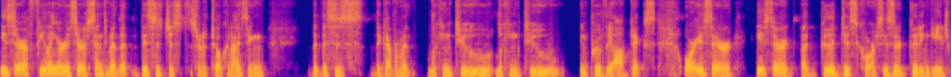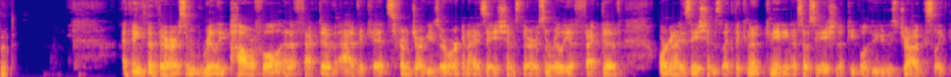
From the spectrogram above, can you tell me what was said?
is there a feeling or is there a sentiment that this is just sort of tokenizing that this is the government looking to looking to improve the optics or is there is there a, a good discourse is there good engagement I think that there are some really powerful and effective advocates from drug user organizations. There are some really effective organizations like the Canadian Association of People Who Use Drugs, like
